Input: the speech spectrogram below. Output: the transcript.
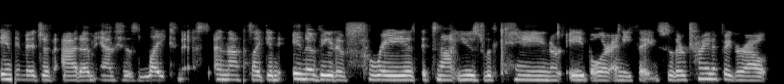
in image of Adam and his likeness. And that's like an innovative phrase. It's not used with Cain or Abel or anything. So they're trying to figure out,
